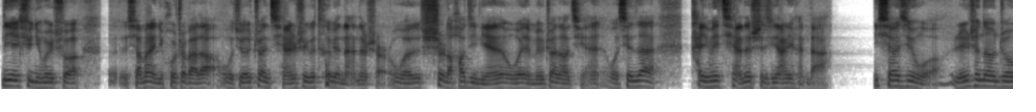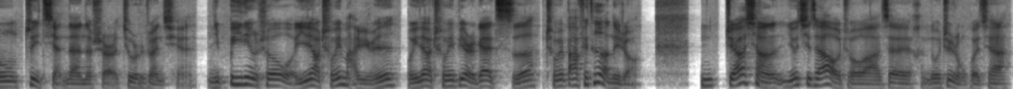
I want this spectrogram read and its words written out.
那也许你会说，小麦你胡说八道。我觉得赚钱是一个特别难的事儿，我试了好几年，我也没赚到钱。我现在还因为钱的事情压力很大。你相信我，人生当中最简单的事儿就是赚钱。你不一定说我一定要成为马云，我一定要成为比尔盖茨，成为巴菲特那种。你只要想，尤其在澳洲啊，在很多这种国家，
